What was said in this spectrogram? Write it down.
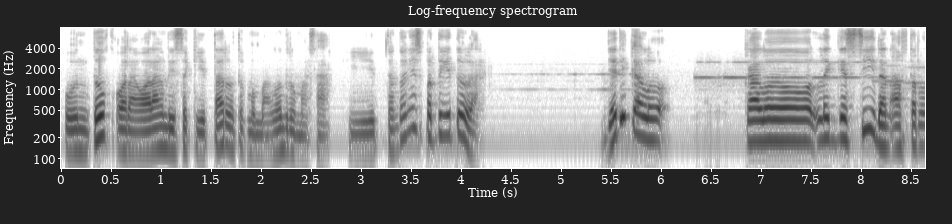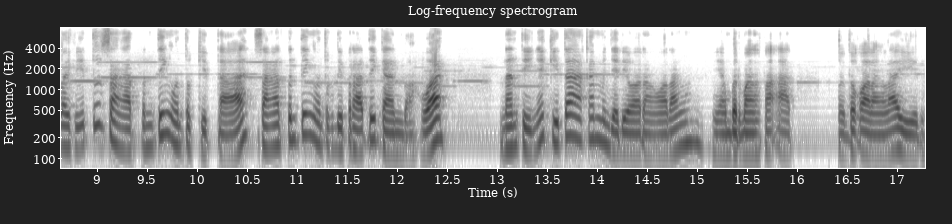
untuk orang-orang di sekitar untuk membangun rumah sakit contohnya seperti itulah jadi kalau kalau legacy dan afterlife itu sangat penting untuk kita sangat penting untuk diperhatikan bahwa nantinya kita akan menjadi orang-orang yang bermanfaat untuk orang lain,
